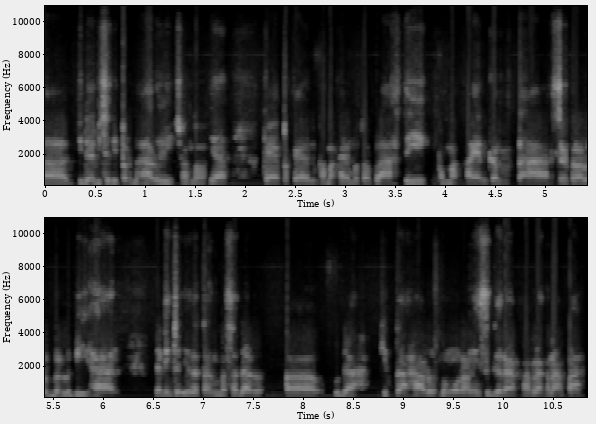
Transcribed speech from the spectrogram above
uh, tidak bisa diperbaharui. Contohnya kayak pakaian pemakaian botol plastik, pemakaian kertas yang terlalu berlebihan. Dan itu kita tanpa sadar uh, udah kita harus mengurangi segera. Karena kenapa?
